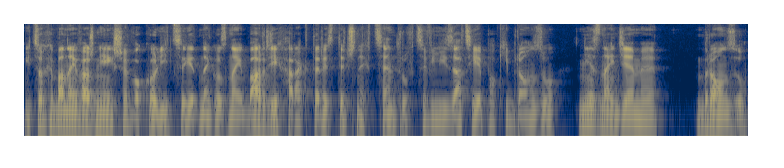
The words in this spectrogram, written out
I co chyba najważniejsze, w okolicy jednego z najbardziej charakterystycznych centrów cywilizacji epoki brązu nie znajdziemy brązu,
